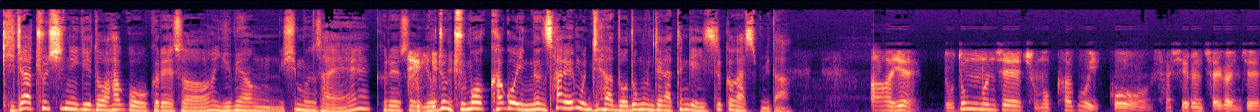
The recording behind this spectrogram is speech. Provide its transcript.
기자 출신이기도 하고 그래서 유명 신문사에 그래서 요즘 주목하고 있는 사회 문제나 노동 문제 같은 게 있을 것 같습니다. 아, 예. 노동 문제에 주목하고 있고, 사실은 제가 이제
